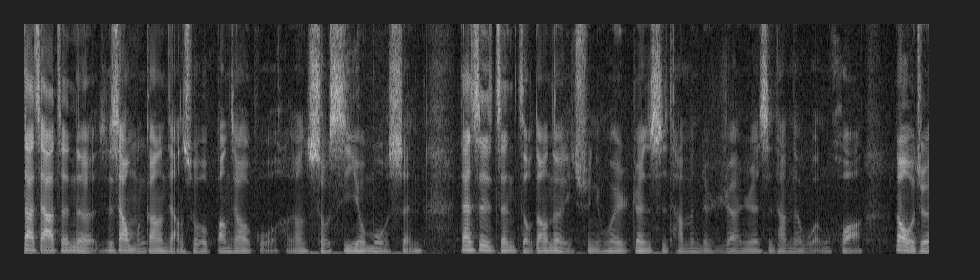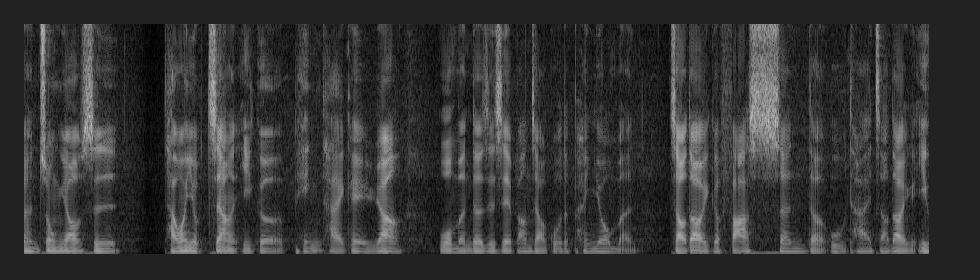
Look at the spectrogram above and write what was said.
大家真的就像我们刚刚讲说，邦交国好像熟悉又陌生，但是真走到那里去，你会认识他们的人，认识他们的文化。那我觉得很重要是，台湾有这样一个平台，可以让我们的这些邦交国的朋友们找到一个发声的舞台，找到一个一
